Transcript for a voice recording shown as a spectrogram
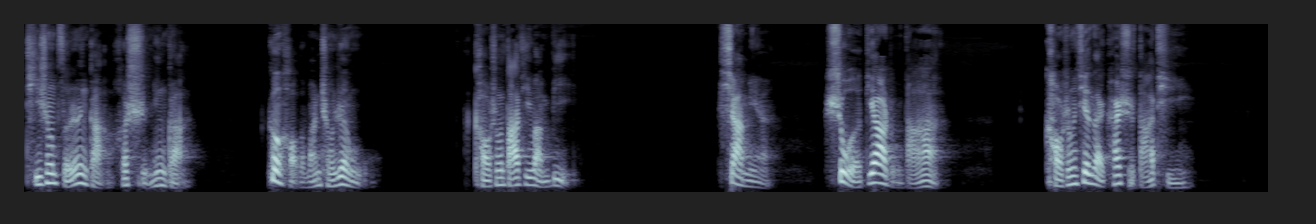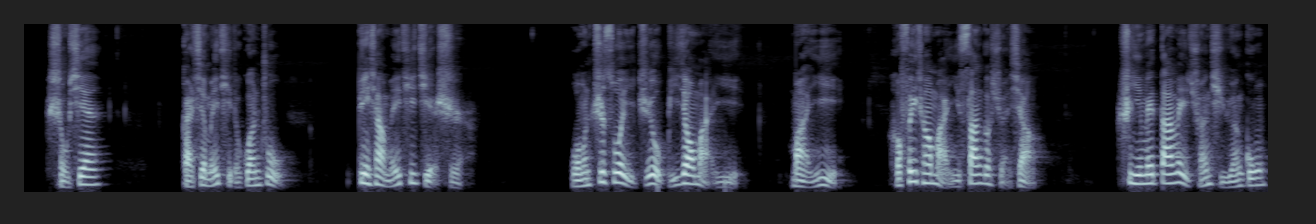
提升责任感和使命感，更好的完成任务。考生答题完毕。下面是我的第二种答案。考生现在开始答题。首先，感谢媒体的关注，并向媒体解释，我们之所以只有比较满意、满意和非常满意三个选项，是因为单位全体员工。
